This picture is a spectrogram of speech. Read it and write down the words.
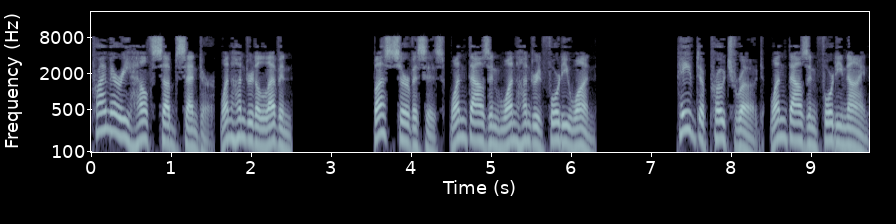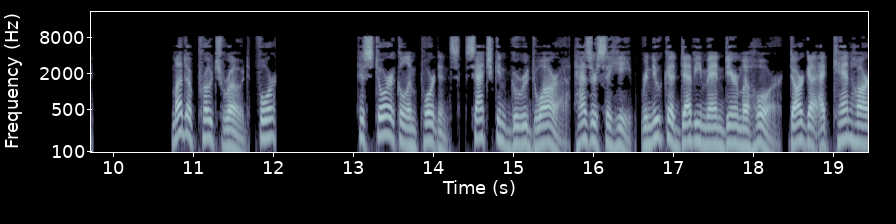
Primary health sub-center 111 Bus services, 1141 Paved approach road, 1049 Mud approach road, 4 Historical importance, Sachkhand Gurudwara Hazur Sahib, Renuka Devi Mandir Mahor, Darga at Kandhar.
